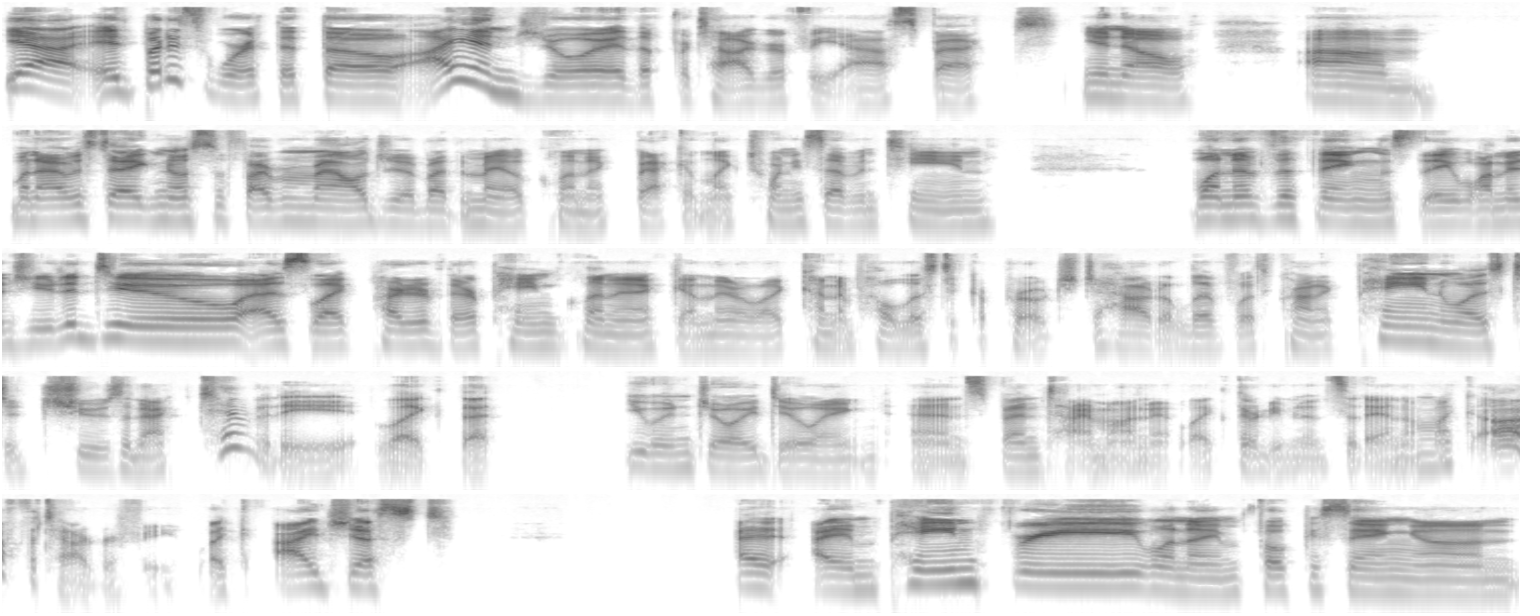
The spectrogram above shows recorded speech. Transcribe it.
yeah, it but it's worth it though. I enjoy the photography aspect, you know. Um when I was diagnosed with fibromyalgia by the Mayo Clinic back in like 2017, one of the things they wanted you to do as like part of their pain clinic and their like kind of holistic approach to how to live with chronic pain was to choose an activity like that you enjoy doing and spend time on it like 30 minutes a day. And i'm like oh photography. Like i just i i am pain free when i'm focusing on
